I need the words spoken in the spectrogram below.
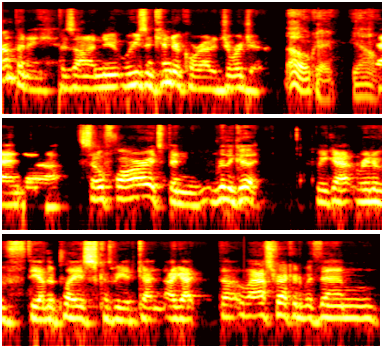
company. It was on a new. We're using Kindercore out of Georgia, oh okay yeah and uh, so far it's been really good. We got rid of the other place because we had gotten. I got the last record with them.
